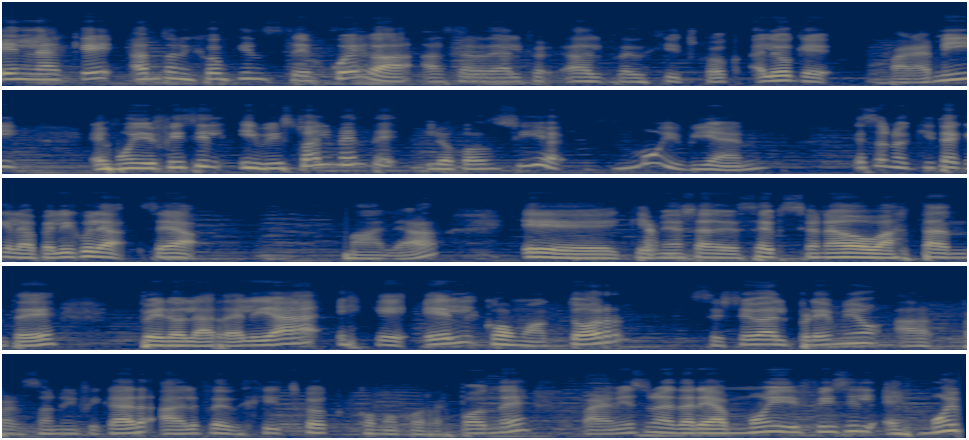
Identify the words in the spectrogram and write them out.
en la que Anthony Hopkins se juega a ser de Alfred, Alfred Hitchcock, algo que para mí es muy difícil y visualmente lo consigue muy bien. Eso no quita que la película sea mala, eh, que me haya decepcionado bastante, pero la realidad es que él como actor se lleva el premio a personificar a Alfred Hitchcock como corresponde. Para mí es una tarea muy difícil, es muy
